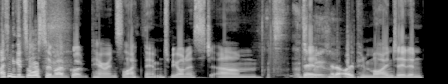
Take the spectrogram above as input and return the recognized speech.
I think it's awesome. I've got parents like them, to be honest. Um, that's that's that, amazing. that are open minded and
